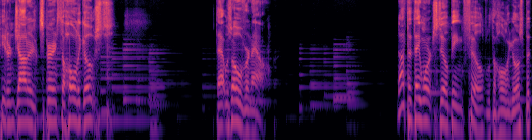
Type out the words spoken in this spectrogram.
Peter and John had experienced the Holy Ghost. That was over now. Not that they weren't still being filled with the Holy Ghost, but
